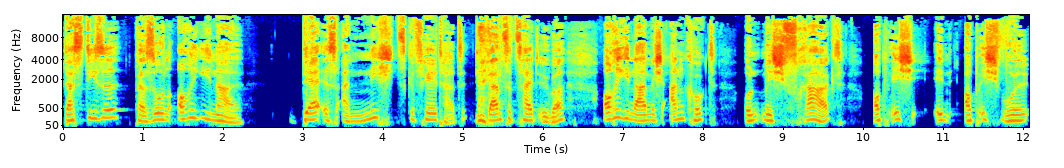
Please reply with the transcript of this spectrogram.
dass diese Person original der es an nichts gefehlt hat, die ganze Zeit über, original mich anguckt und mich fragt, ob ich in, ob ich wohl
